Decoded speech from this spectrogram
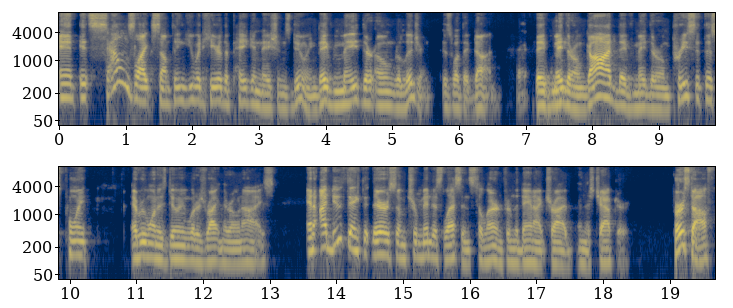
And it sounds like something you would hear the pagan nations doing. They've made their own religion, is what they've done. Right. They've made their own God. They've made their own priests at this point. Everyone is doing what is right in their own eyes. And I do think that there are some tremendous lessons to learn from the Danite tribe in this chapter. First off,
